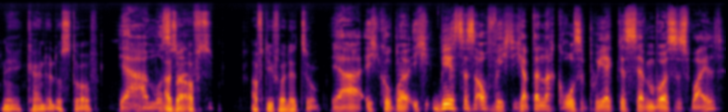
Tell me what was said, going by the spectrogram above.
Nee, keine Lust drauf. Ja, muss Also man. aufs, auf die Verletzung. Ja, ich guck mal, ich, mir ist das auch wichtig. Ich habe danach große Projekte, Seven vs. Wild.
